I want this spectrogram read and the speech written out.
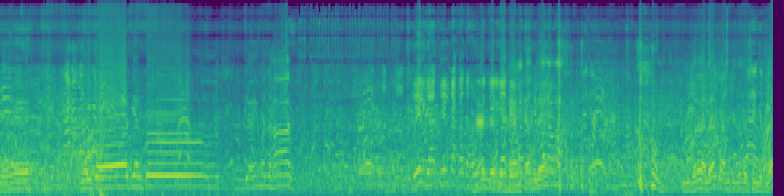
ते येलकोट येलकोट जय मल्हार. तेल घ्या तेल टाका तेल घ्या त्यामुळे. आणि बरं झालं की आम्ही तिकडे दर्शन घेतलं.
